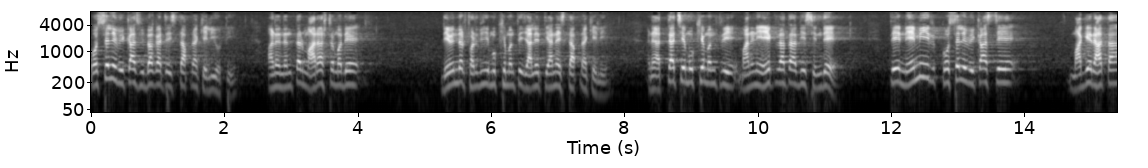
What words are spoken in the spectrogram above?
कौशल्य विकास विभागाची स्थापना केली होती. आणि नंतर महाराष्ट्रामध्ये देवेंद्र फडणवीस मुख्यमंत्री झाले त्याने स्थापना केली. आणि आत्ताचे मुख्यमंत्री माननीय एकनाथजी शिंदे ते नेहमी कौशल्य विकासचे मागे राहता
